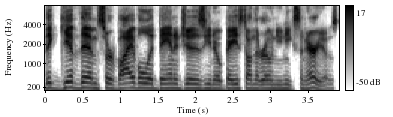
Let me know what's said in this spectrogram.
that give them survival advantages, you know, based on their own unique scenarios.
